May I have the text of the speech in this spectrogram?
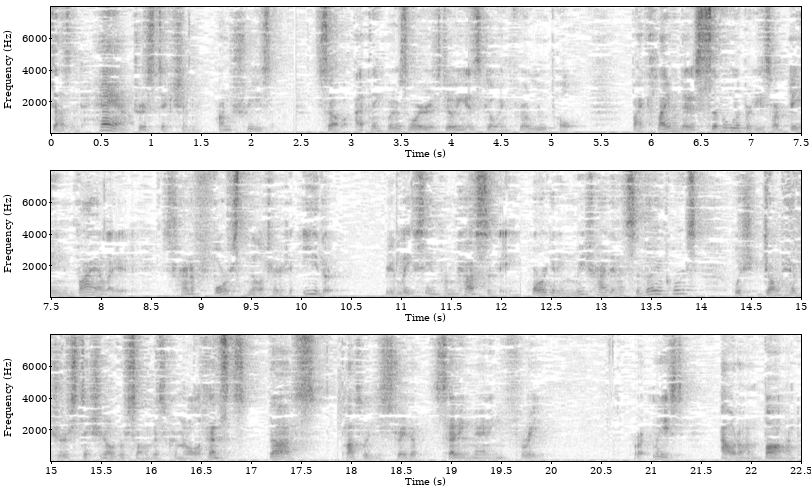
doesn't have jurisdiction on treason. So I think what his lawyer is doing is going for a loophole. By claiming that his civil liberties are being violated, he's trying to force the military to either release him from custody or get him retried in a civilian courts which don't have jurisdiction over some of his criminal offenses. Thus, possibly just straight up setting Manning free. Or at least out on bond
